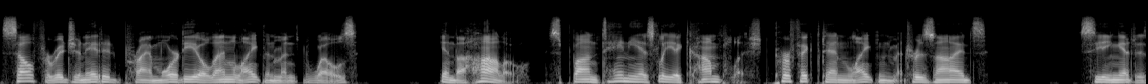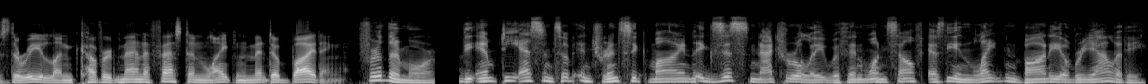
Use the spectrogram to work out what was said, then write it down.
self originated primordial enlightenment dwells. In the hollow, spontaneously accomplished perfect enlightenment resides. Seeing it as the real uncovered manifest enlightenment abiding. Furthermore, the empty essence of intrinsic mind exists naturally within oneself as the enlightened body of reality.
